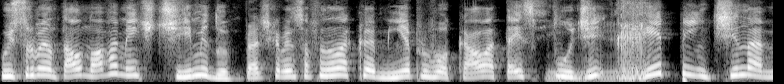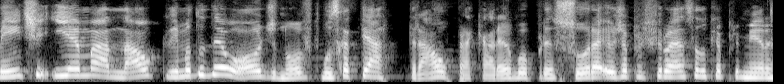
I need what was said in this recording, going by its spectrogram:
O instrumental novamente tímido, praticamente só fazendo a caminha pro vocal até explodir repentinamente e emanar o clima do The Wall de novo. Música teatral pra caramba, opressora. Eu já prefiro essa do que a primeira.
